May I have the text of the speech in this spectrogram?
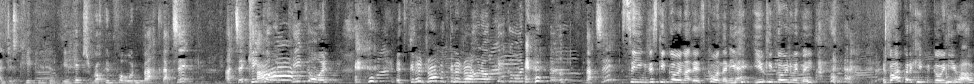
And just keep your, your hips rocking forward and back. That's it. That's it. Keep Ah. going. Keep going. drop. It's gonna drop. No, no. Keep going. That's it. So you can just keep going like this. Come on, then you Yeah. keep you keep going with me. if I've got to keep it going, you have.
